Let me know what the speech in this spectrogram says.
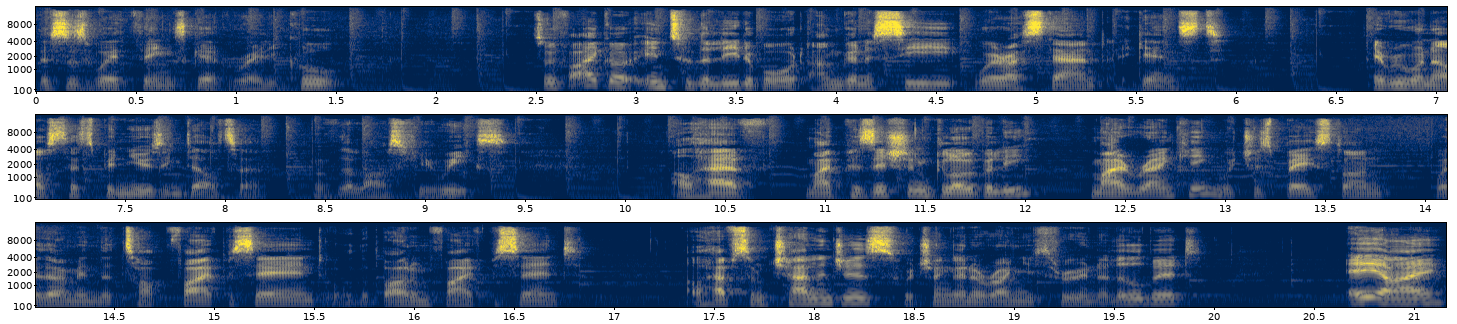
This is where things get really cool. So if I go into the leaderboard, I'm going to see where I stand against everyone else that's been using Delta over the last few weeks. I'll have my position globally, my ranking, which is based on whether I'm in the top 5% or the bottom 5%. I'll have some challenges, which I'm going to run you through in a little bit, AI,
